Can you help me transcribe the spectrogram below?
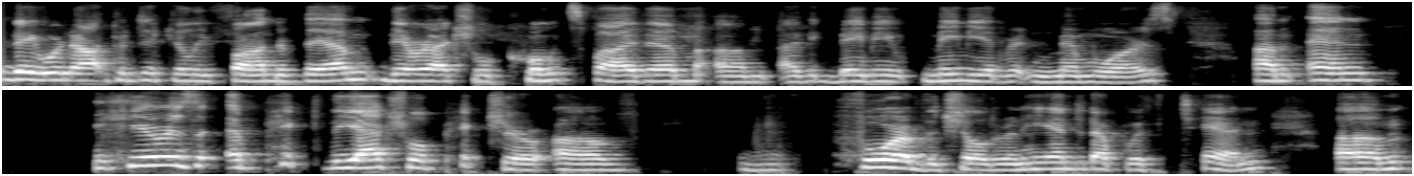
they were not particularly fond of them. There were actual quotes by them. Um, I think maybe Mamie had written memoirs. Um, and here is a pic, the actual picture of four of the children. He ended up with 10 um,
